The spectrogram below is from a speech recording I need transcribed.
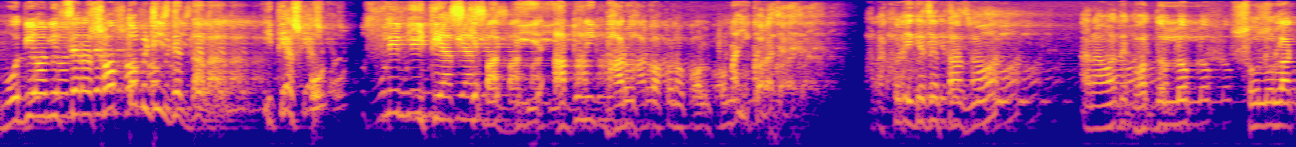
মোদী অমিত শাহরা সব তো ব্রিটিশদের দালাল। ইতিহাস পড়। মুসলিম ইতিহাসকে বাদ দিয়ে আধুনিক ভারত কখনো কল্পনাই করা যায় না। তারা করে গেছে তাজমহল। আর আমাদের ভদ্রলোক ষোলো লাখ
